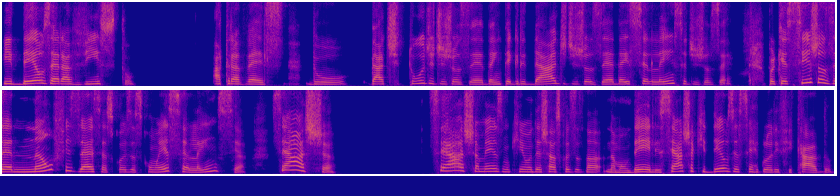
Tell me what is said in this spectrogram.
E Deus era visto através do da atitude de José, da integridade de José, da excelência de José. Porque se José não fizesse as coisas com excelência, você acha você acha mesmo que iam deixar as coisas na, na mão dele? Você acha que Deus ia ser glorificado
